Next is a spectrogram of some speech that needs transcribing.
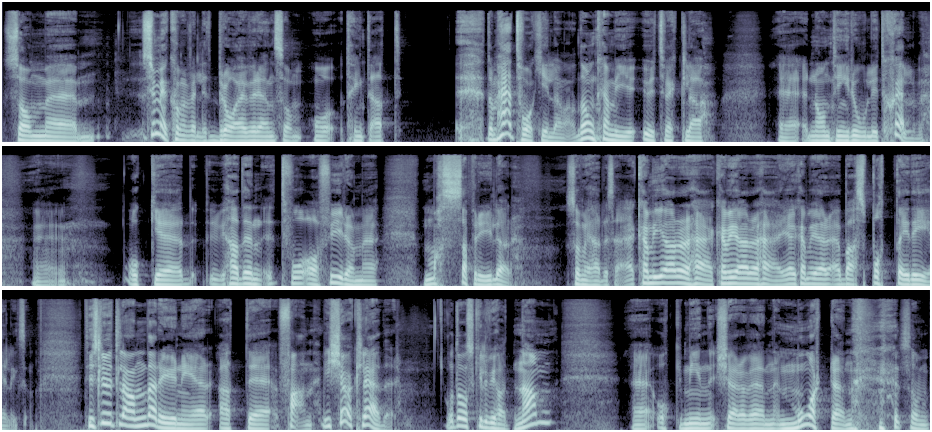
Som, eh, som jag kom väldigt bra överens om och tänkte att eh, de här två killarna, de kan vi utveckla eh, någonting roligt själv. Eh, och eh, vi hade en, två A4 med massa prylar. Som vi hade så här, kan vi göra det här? Kan vi göra det här? Jag kan vi göra det? Jag bara spotta idéer liksom. Till slut landade det ju ner att, eh, fan, vi kör kläder. Och då skulle vi ha ett namn. Eh, och min kära vän Mårten, som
